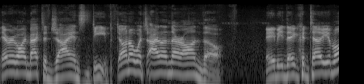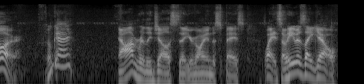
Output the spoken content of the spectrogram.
they were going back to Giant's Deep. Don't know which island they're on, though. Maybe they could tell you more. Okay. Now, I'm really jealous that you're going into space. Wait, so he was like, yo,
